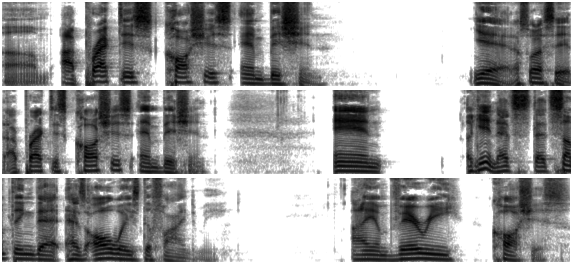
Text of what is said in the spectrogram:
um, I practice cautious ambition. Yeah, that's what I said. I practice cautious ambition. And again, that's that's something that has always defined me. I am very cautious.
